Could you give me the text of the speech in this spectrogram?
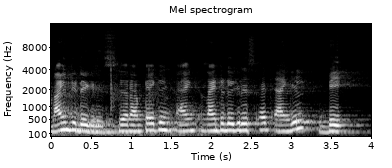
90 degrees. Here I am taking 90 degrees at angle B.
